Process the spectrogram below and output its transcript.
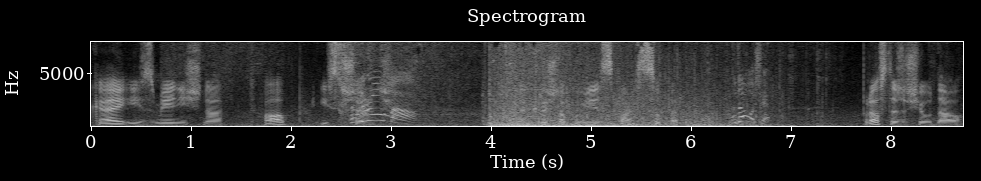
Ok, i zmienić na hop i strzelić. Ten kryształ powinien spaść, super. Udało się! Proste, że się udało.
